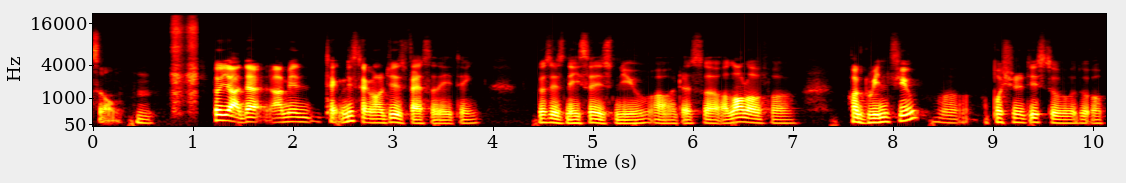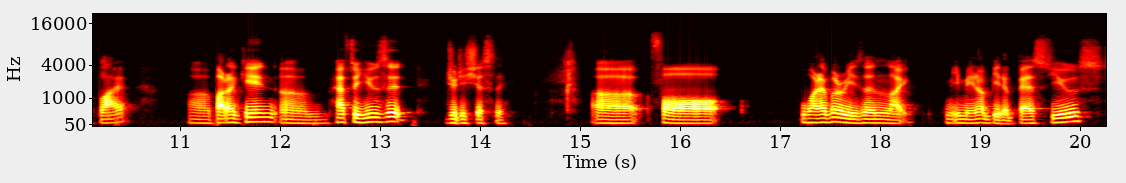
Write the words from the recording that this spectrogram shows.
So, hmm. so yeah, that I mean, this technology is fascinating because it's nascent, it's new. Uh, there's uh, a lot of uh, quite greenfield uh, opportunities to, to apply uh, but again, um, have to use it judiciously. Uh, for whatever reason, like it may not be the best use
